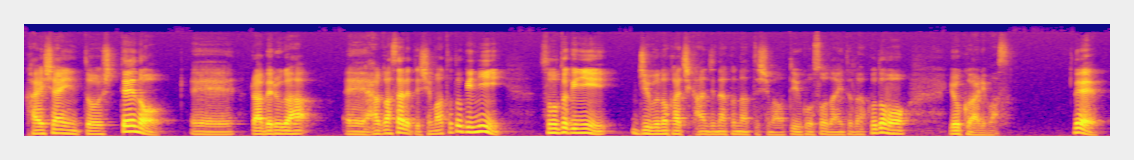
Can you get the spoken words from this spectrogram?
ー、会社員としての、えー、ラベルが、えー、剥がされてしまったときに、その時に自分の価値感じなくなってしまうというご相談いただくこともよくあります。で、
